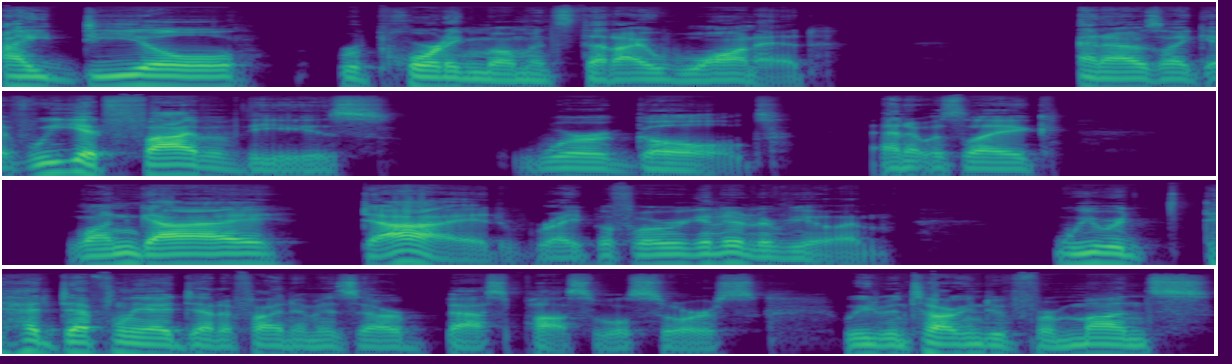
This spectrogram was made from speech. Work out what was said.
ideal reporting moments that I wanted, And I was like, if we get five of these, we're gold. And it was like, one guy died right before we were going to interview him. We were had definitely identified him as our best possible source. We'd been talking to him for months.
